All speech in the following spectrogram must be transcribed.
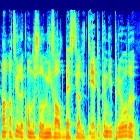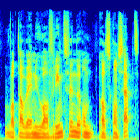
want natuurlijk onder sodomie valt bestialiteit ook in die periode, wat dat wij nu wel vreemd vinden om, als concept.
